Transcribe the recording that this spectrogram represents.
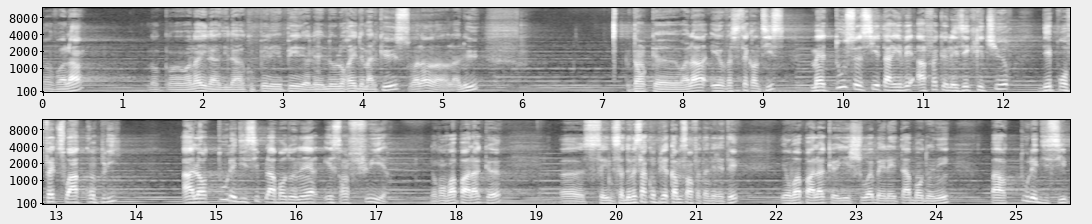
Donc voilà. Donc euh, voilà, il a, coupé l'oreille de Malchus. Voilà, on l'a lu. Donc euh, voilà. Et au verset 56. Mais tout ceci est arrivé afin que les écritures des prophètes soient accomplies. Alors tous les disciples abandonnèrent et s'enfuirent. Donc on voit par là que euh, ça devait s'accomplir comme ça en fait en vérité. Et on voit par là que Yeshua, ben, il a été abandonné par tous les disciples.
